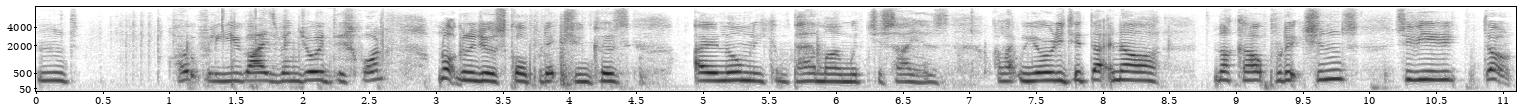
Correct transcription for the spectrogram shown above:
And hopefully you guys have enjoyed this one. I'm not going to do a score prediction because I normally compare mine with Josiah's, and like we already did that in our knockout predictions. So if you don't,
